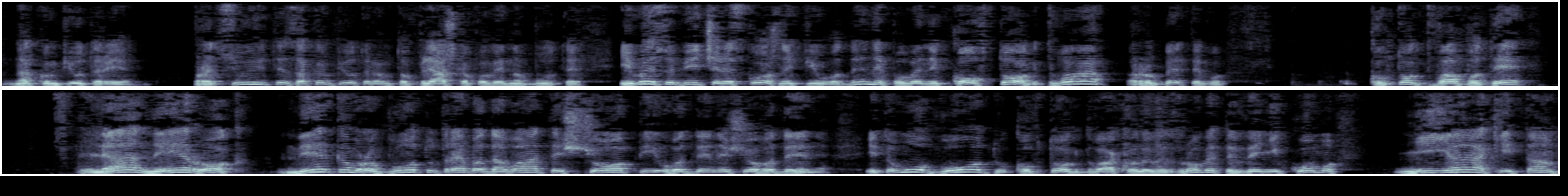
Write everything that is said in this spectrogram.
на комп'ютері працюєте за комп'ютером, то пляшка повинна бути. І ви собі через кожні півгодини повинні ковток 2 робити ковток 2 води для нирок. Ниркам роботу треба давати що півгодини, щогодини. І тому воду, ковток 2, коли ви зробите, ви нікому ніякій там,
